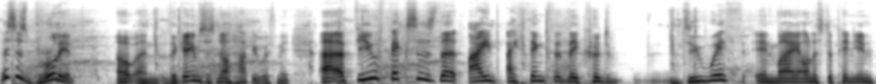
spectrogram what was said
This is brilliant. Oh, and the game's just not happy with me. Uh, a few fixes that I I think that they could do with, in my honest opinion,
